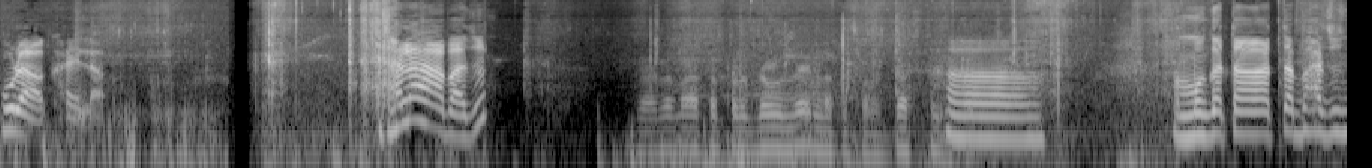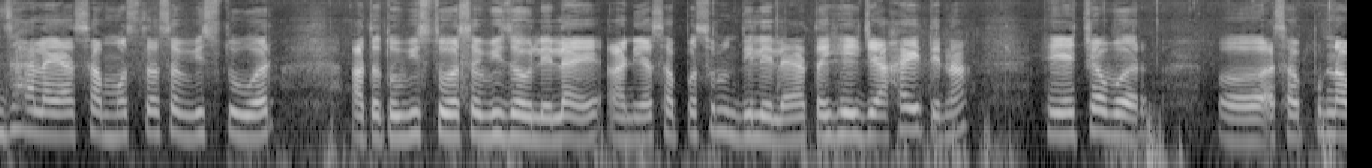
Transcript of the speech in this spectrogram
हुळा खायला. झाला हा बाजू झालं मग आता हा. आता आता भाजून झालाय असा मस्त असा विस्तूवर. आता तो विस्तू असा विजवलेला आहे आणि असा पसरून दिलेला आहे. आता हे जे आहे ते ना हे याच्यावर असा पुन्हा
